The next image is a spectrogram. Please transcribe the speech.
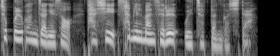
촛불 광장에서 다시 3일 만세를 외쳤던 것이다.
